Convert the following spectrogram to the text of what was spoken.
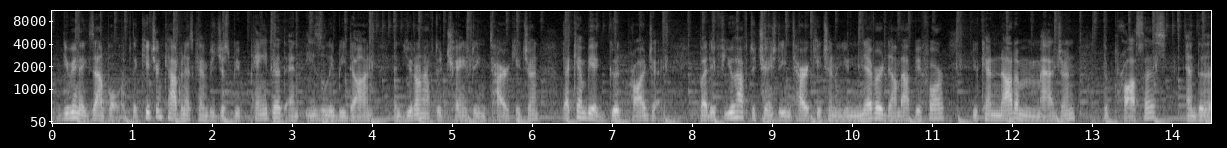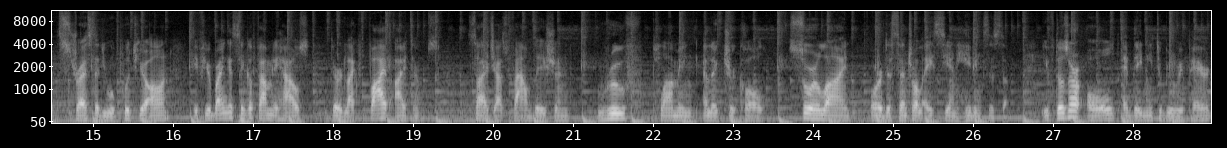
I'll give you an example. If the kitchen cabinets can be just be painted and easily be done, and you don't have to change the entire kitchen, that can be a good project. But if you have to change the entire kitchen and you've never done that before, you cannot imagine the process and the stress that you will put you on. If you're buying a single family house, there are like five items, such as foundation, roof, plumbing, electrical, sewer line, or the central AC and heating system. If those are old and they need to be repaired,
